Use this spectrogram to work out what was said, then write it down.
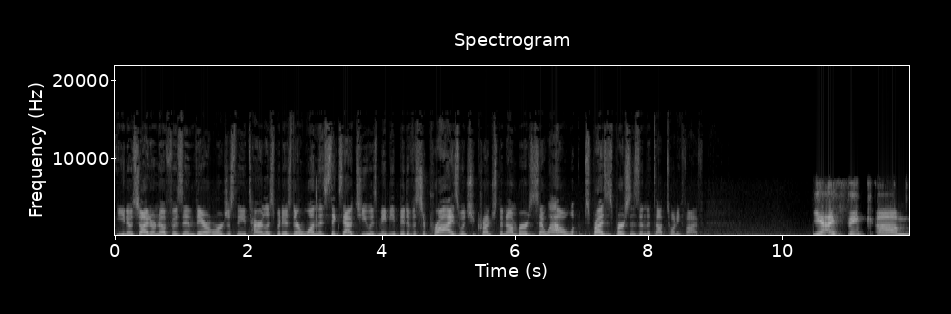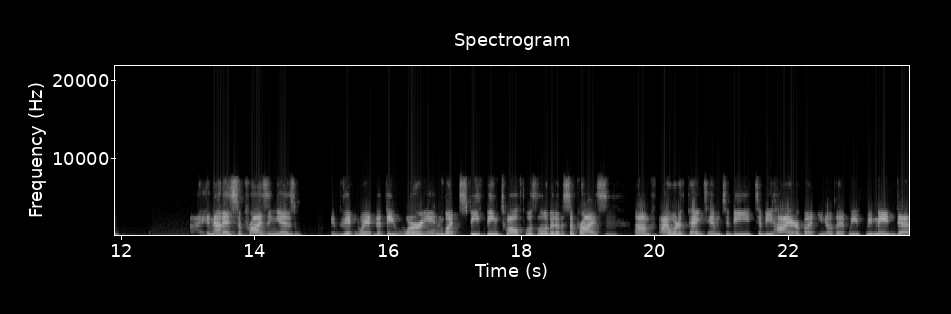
you know, so I don't know if it was in there or just the entire list. But is there one that sticks out to you as maybe a bit of a surprise once you crunch the numbers and say, "Wow, what, surprise this person's in the top 25"? Yeah, I think, um, not as surprising as that, where, that they were in, but Spieth being 12th was a little bit of a surprise. Hmm. Um, I would have pegged him to be to be higher, but you know that we we made uh,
